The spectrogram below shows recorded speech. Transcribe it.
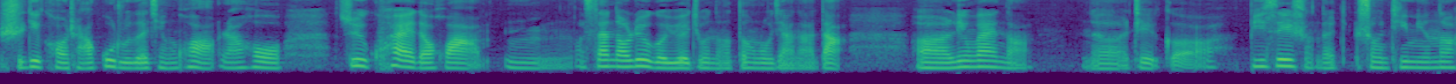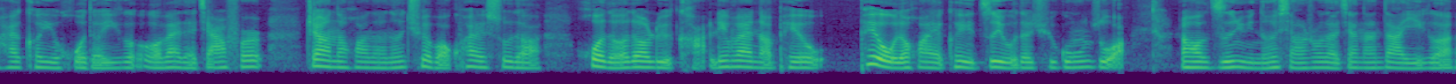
实地考察雇主的情况，然后最快的话，嗯，三到六个月就能登陆加拿大。呃，另外呢，呃，这个 B.C 省的省提名呢，还可以获得一个额外的加分儿，这样的话呢，能确保快速的获得到绿卡。另外呢，配偶配偶的话也可以自由的去工作，然后子女能享受到加拿大一个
